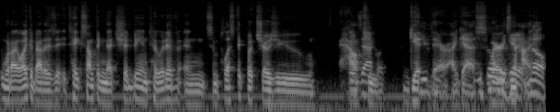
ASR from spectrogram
what I like about it is it takes something that should be intuitive and simplistic, but shows you how exactly. to get you, there, I guess, where it's not. It. No,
